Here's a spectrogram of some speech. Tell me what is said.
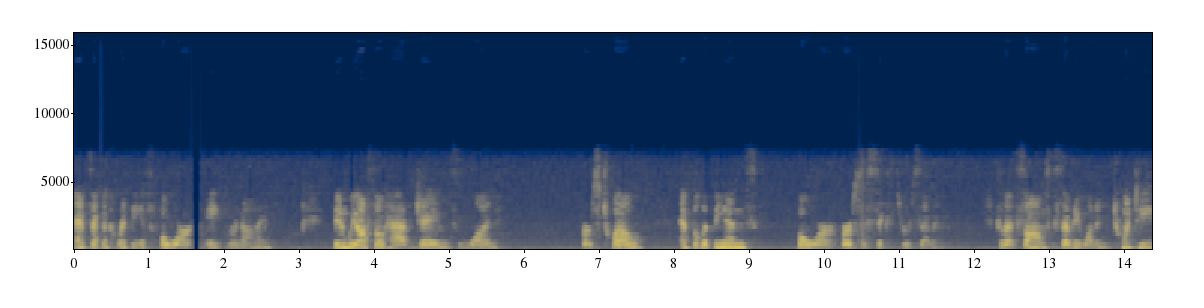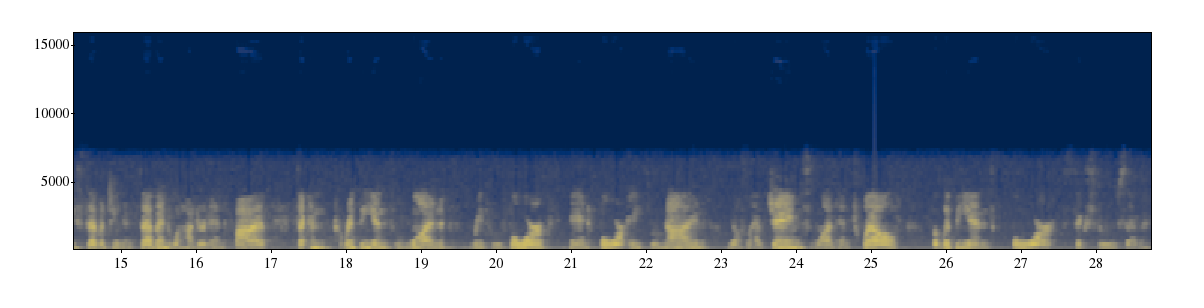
and 2 Corinthians 4, 8 through 9. Then we also have James 1 verse 12 and Philippians 4 verses 6 through 7. So that's Psalms 71 and 20, 17 and 7, 105, 2 Corinthians 1, 3 through 4, and 4, 8 through 9. We also have James 1 and 12, Philippians 4, 6 through 7.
